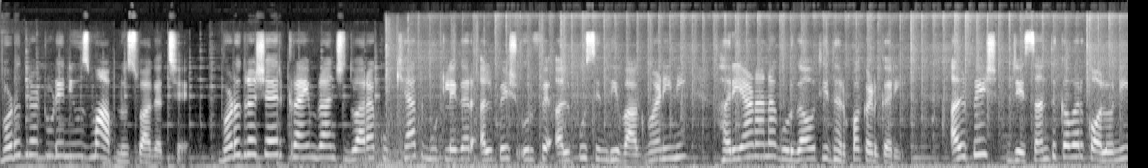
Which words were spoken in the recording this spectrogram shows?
વડોદરા ટુડે ન્યૂઝમાં આપનું સ્વાગત છે. વડોદરા શહેર ક્રાઇમ બ્રાન્ચ દ્વારા કુખ્યાત બુટલેગર અલ્પેશ ઉર્ફે અલ્પુ સિંધી વાઘવાણીની હરિયાણાના ગુડગાંવથી ધરપકડ કરી. અલ્પેશ, જે સંત કવર કોલોની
